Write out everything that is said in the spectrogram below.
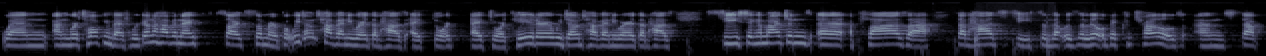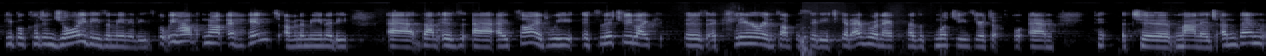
When and we're talking about we're going to have an outside summer, but we don't have anywhere that has outdoor outdoor theatre. We don't have anywhere that has seating. Imagine uh, a plaza that had seats and that was a little bit controlled, and that people could enjoy these amenities. But we have not a hint of an amenity uh, that is uh, outside. We it's literally like there's a clearance of the city to get everyone out because it's much easier to um, to manage. And then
